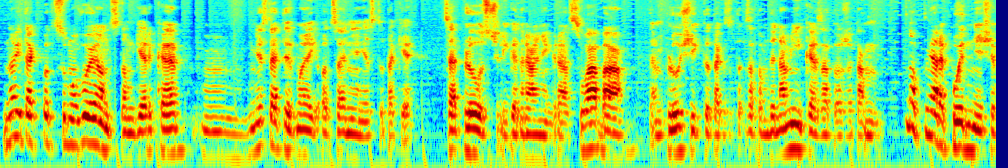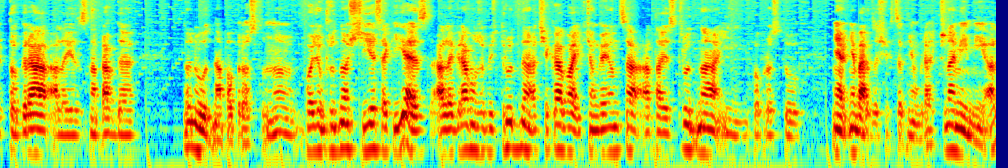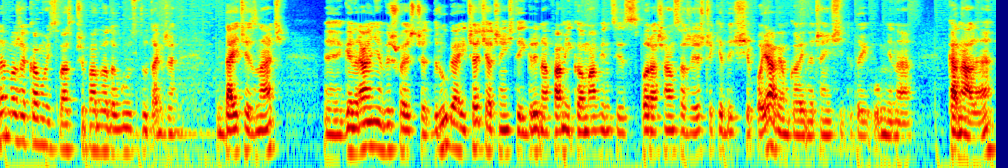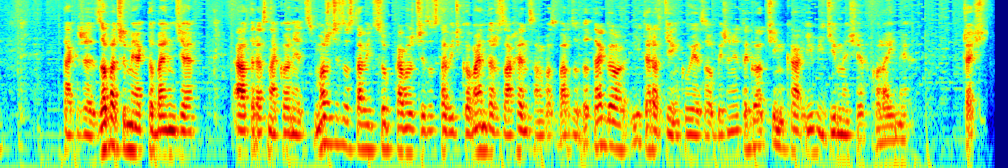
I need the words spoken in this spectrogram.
No i tak podsumowując tą gierkę, mm, niestety w mojej ocenie jest to takie C+, czyli generalnie gra słaba. Ten plusik to tak za, tą dynamikę, za to, że tam no, w miarę płynnie się w to gra, ale jest naprawdę no, nudna po prostu. No, poziom trudności jest jaki jest, ale gra może być trudna, ciekawa i wciągająca, a ta jest trudna i po prostu nie, nie bardzo się chce w nią grać, przynajmniej mi, ale może komuś z Was przypadła do gustu, także dajcie znać. Y, Generalnie wyszła jeszcze druga i trzecia część tej gry na Famicoma, więc jest spora szansa, że jeszcze kiedyś się pojawią kolejne części tutaj u mnie na kanale. Także zobaczymy jak to będzie. A teraz na koniec możecie zostawić subka, możecie zostawić komentarz, zachęcam Was bardzo do tego i teraz dziękuję za obejrzenie tego odcinka i widzimy się w kolejnych. Cześć!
